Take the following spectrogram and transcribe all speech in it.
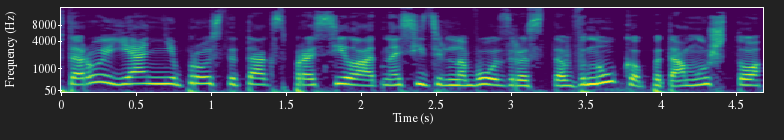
Второе, я не просто так спросила относительно возраста внука, потому что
